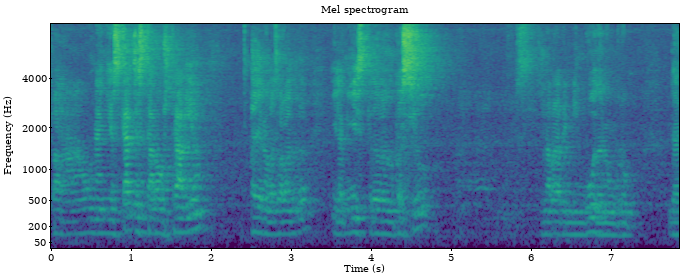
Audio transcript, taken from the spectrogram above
Fa un any i escaig estava a Austràlia, allà a Nova Zelanda, i la ministra d'Educació donava la benvinguda en un grup de,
